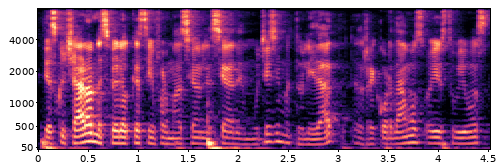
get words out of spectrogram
ya escucharon, espero que esta información les sea de muchísima utilidad. Recordamos, hoy estuvimos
